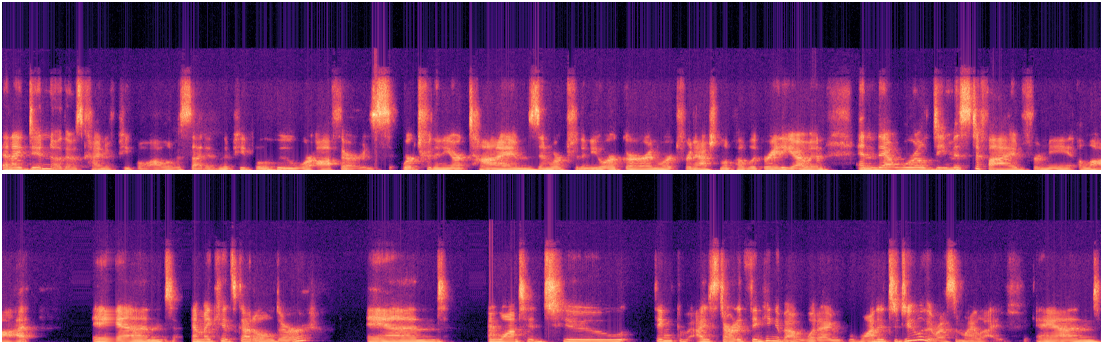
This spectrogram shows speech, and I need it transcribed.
and i did know those kind of people all of a sudden the people who were authors worked for the new york times and worked for the new yorker and worked for national public radio. And and that world demystified for me a lot. And and my kids got older and i wanted to think i started thinking about what i wanted to do with the rest of my life and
